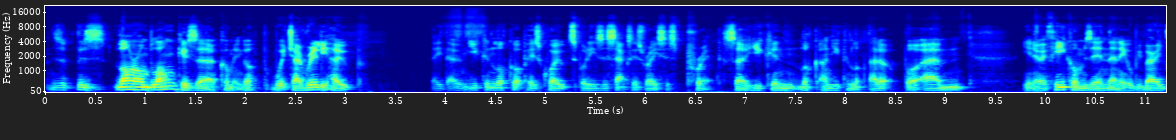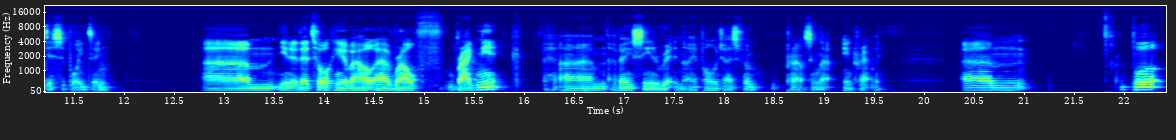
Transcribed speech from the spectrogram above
there's, there's Laurent Blanc is uh, coming up, which I really hope they don't. You can look up his quotes, but he's a sexist, racist prick. So you can look and you can look that up. But um, you know, if he comes in, then it will be very disappointing. Um, you know, they're talking about uh, Ralf Rangnick. Um, I've only seen it written. I apologise for pronouncing that incorrectly. Um, but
